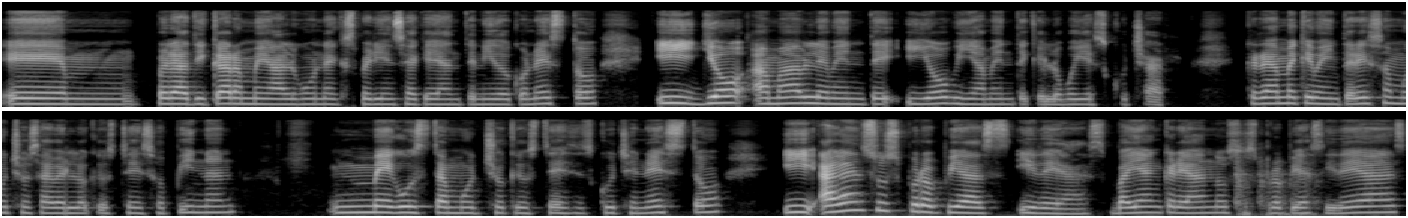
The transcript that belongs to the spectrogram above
em, platicarme alguna experiencia que hayan tenido con esto y yo amablemente y obviamente que lo voy a escuchar. Créanme que me interesa mucho saber lo que ustedes opinan. Me gusta mucho que ustedes escuchen esto y hagan sus propias ideas, vayan creando sus propias ideas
